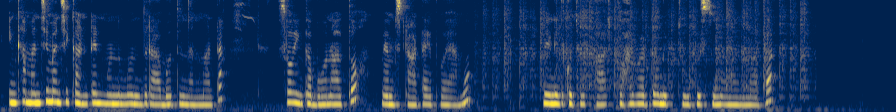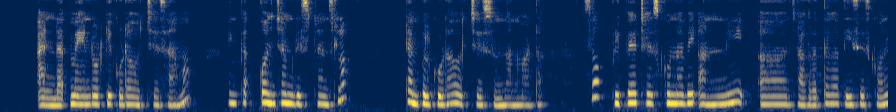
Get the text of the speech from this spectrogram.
ఇంకా మంచి మంచి కంటెంట్ ముందు ముందు రాబోతుందన్నమాట. సో ఇంకా బోనాలతో మేము స్టార్ట్ అయిపోయాము. నేను ఇది కొంచెం ఫాస్ట్ ఫార్వర్డ్తో మీకు చూపిస్తున్నాను అనమాట అండ్ మెయిన్ రోడ్కి కూడా వచ్చేసాము. ఇంకా కొంచెం డిస్టెన్స్లో టెంపుల్ కూడా వచ్చేస్తుంది అనమాట సో ప్రిపేర్ చేసుకున్నవి అన్నీ జాగ్రత్తగా తీసేసుకొని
